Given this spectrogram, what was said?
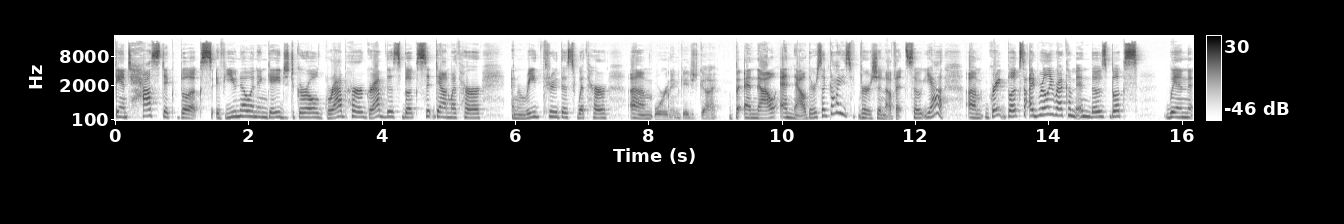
fantastic books. If you know an engaged girl, grab her, grab this book, sit down with her and read through this with her. Um, Or an engaged guy. but and now and now there's a guy's version of it so yeah um, great books i'd really recommend those books when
